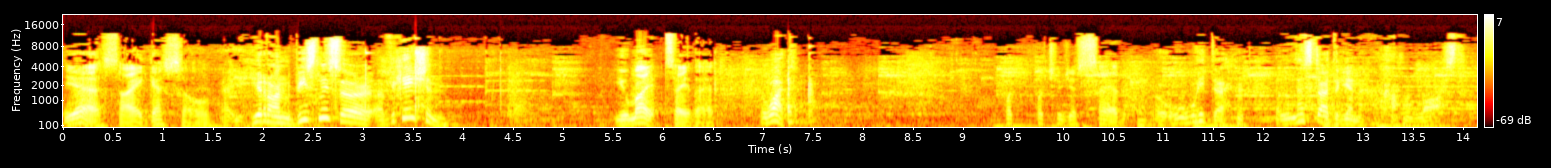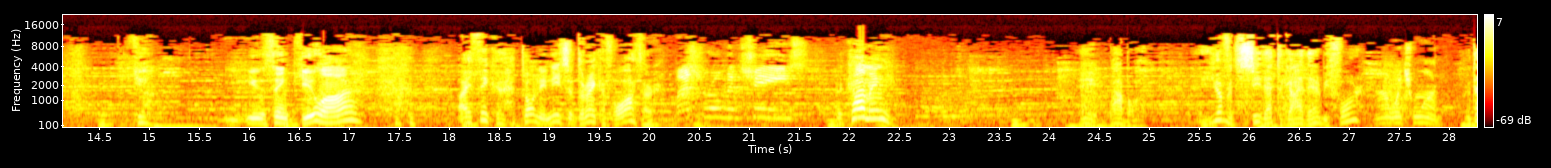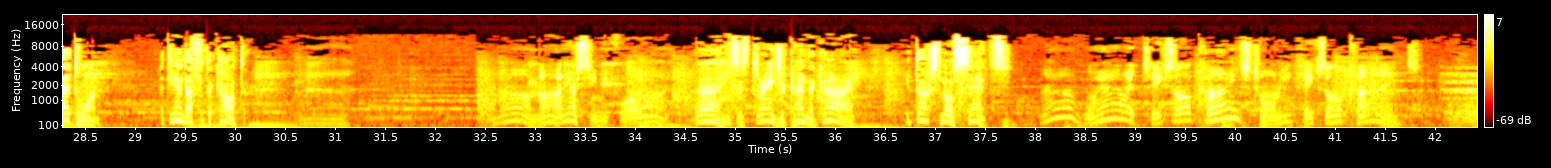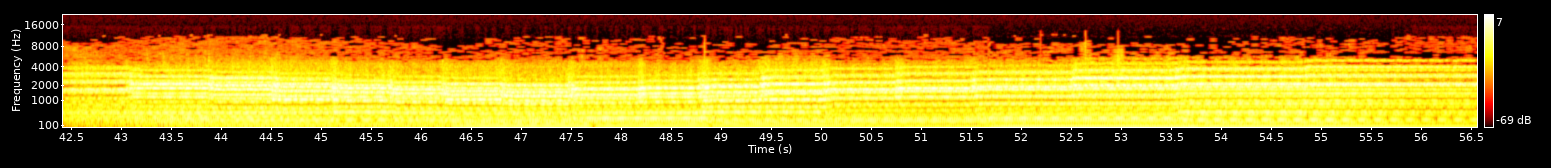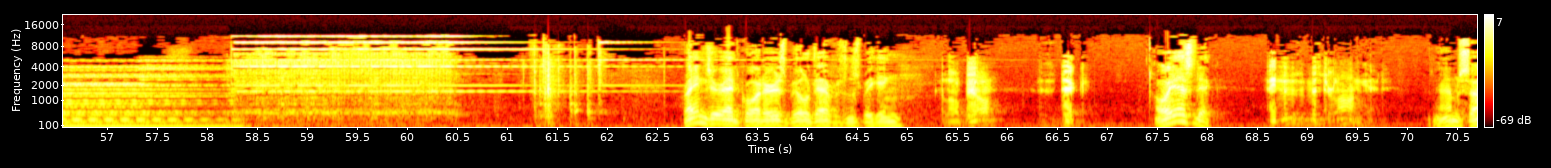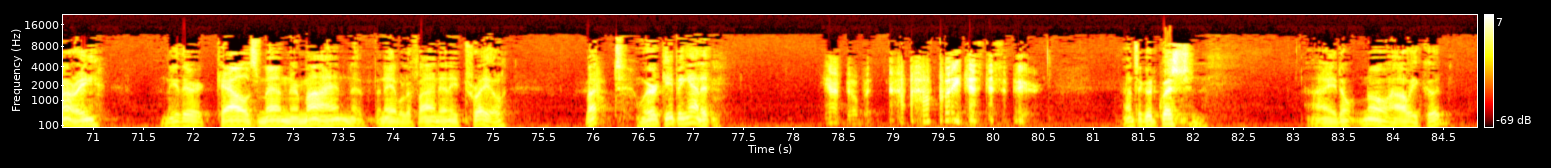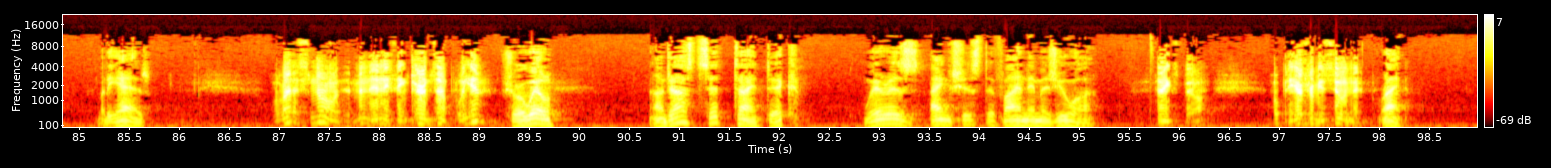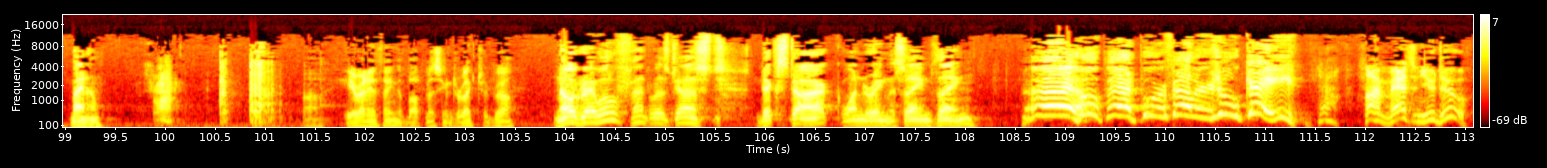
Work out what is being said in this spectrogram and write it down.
yes, I guess so. Uh, you here on business or a vacation? You might say that. What? What, what you just said. Oh, wait, uh, let's start again. I'm lost. You, you think you are? I think uh, Tony needs a drink of water. Mushroom and cheese. They're coming. Babo, you ever see that guy there before? Now, which one? That one, at the end off at the counter. Uh, no, no, I never seen him before. Why? Ah, he's a stranger kind of guy. He talks no sense. Oh, well, it takes all kinds, Tony. Takes all kinds. Ranger headquarters, Bill Jefferson speaking. Hello, Bill. This is Dick. Oh, yes, Dick. Any news of Mr. Long yet? I'm sorry. Neither Cal's men nor mine have been able to find any trail. But we're keeping at it. Yeah, Bill, but how, how could he just disappear? That's a good question. I don't know how he could, but he has. Well, let us know the minute anything turns up, will you? Sure will. Now just sit tight, Dick. We're as anxious to find him as you are. Thanks, Bill. Hope to hear from you soon then. Right. Bye now. So long. Uh, hear anything about missing director, Bill? No, Grey Wolf, that was just Dick Stark wondering the same thing. I hope that poor feller's okay. Yeah, I imagine you do.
